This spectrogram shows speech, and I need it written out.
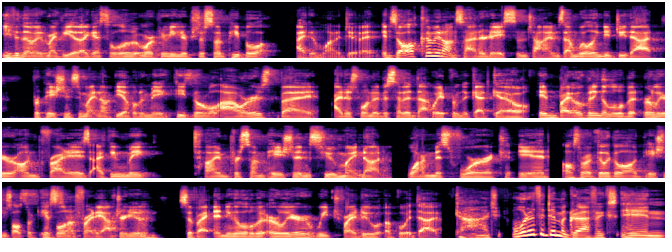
even though it might be, I guess, a little bit more convenient for some people, I didn't want to do it. I'll come in on Saturdays sometimes. I'm willing to do that for patients who might not be able to make these normal hours, but I just wanted to set it that way from the get go. And by opening a little bit earlier on Fridays, I can make time for some patients who might not want to miss work. And also, I feel like a lot of patients also cancel on a Friday afternoon. So by ending a little bit earlier, we try to avoid that. Gotcha. What are the demographics in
